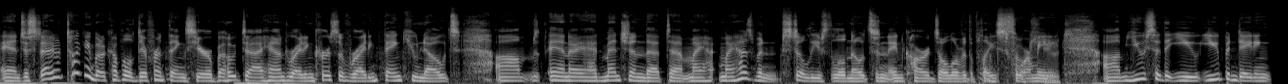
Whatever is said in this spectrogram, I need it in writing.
And just uh, talking about a couple of different things here about uh, handwriting, cursive writing, thank you notes. Um, and I had mentioned that uh, my my husband still leaves little notes and, and cards all over the place so for me. cute. Um, you said that you you've been dating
